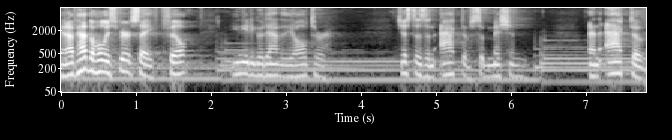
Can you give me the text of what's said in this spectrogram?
And I've had the Holy Spirit say, Phil, you need to go down to the altar just as an act of submission, an act of,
